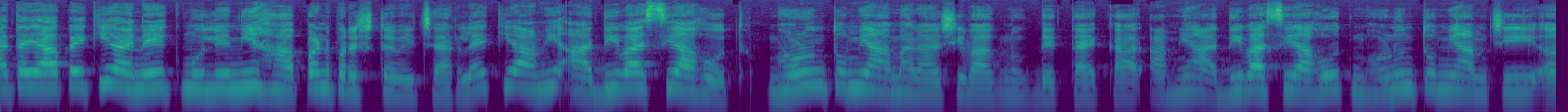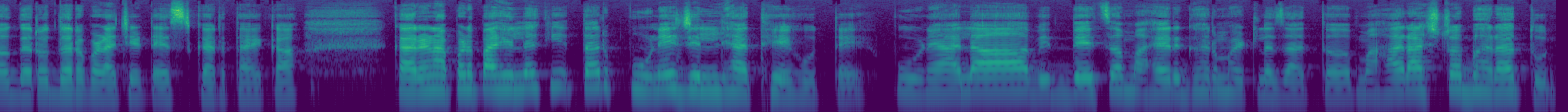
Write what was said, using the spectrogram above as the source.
आता यापैकी अनेक मुलींनी हा पण प्रश्न विचारलाय की आम्ही आदिवासी आहोत म्हणून तुम्ही आम्हाला अशी वागणूक देताय का? आम्ही आदिवासी आहोत म्हणून तुम्ही आमची गरोदरपणाची टेस्ट करताय का? कारण आपण पाहिलं की तर पुणे जिल्ह्यात हे होते पुण्याला विद्येचं माहेरघर म्हटलं जातं. महाराष्ट्रभरातून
